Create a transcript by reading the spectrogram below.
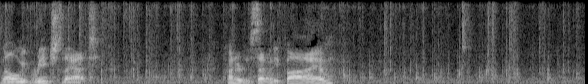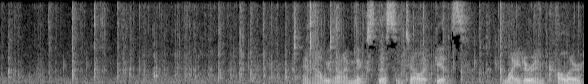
Well, we've reached that 175. And now we want to mix this until it gets lighter in color.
